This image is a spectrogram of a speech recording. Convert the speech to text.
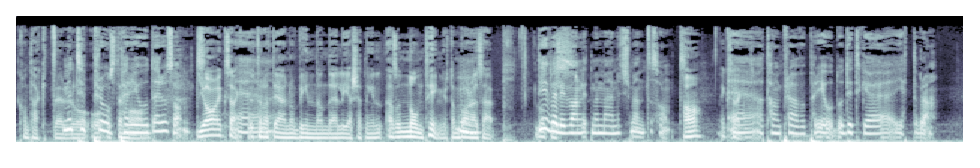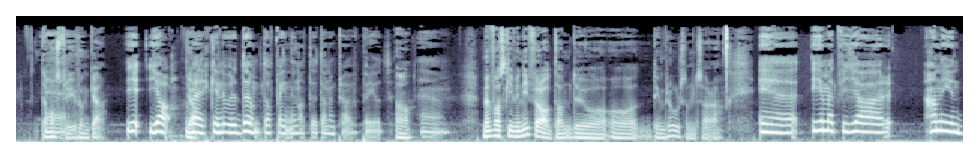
kontakter Men typ och, och, och provperioder och sånt. Ja exakt, Eh. utan att det är någon bindande eller ersättning, alltså någonting, utan bara Mm. så här. pff, det är låt väldigt oss- vanligt med management och sånt. Ja, exakt. Eh, att ha en prövoperiod och det tycker jag är jättebra. det måste eh. ju funka. Ja, Ja. verkligen. Det vore dumt att hoppa in i något utan en prövoperiod. Ja. Eh, Men vad skriver ni för avtal, du och, och din bror som du sa då? Eh, I och med att vi gör, han är ju en,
